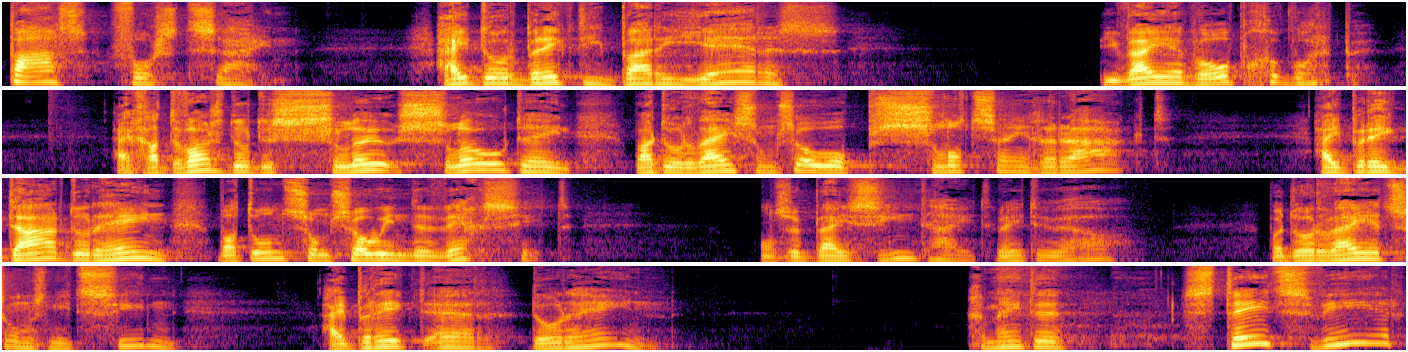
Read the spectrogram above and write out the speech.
Paasvorst zijn. Hij doorbreekt die barrières die wij hebben opgeworpen. Hij gaat dwars door de sloot heen, waardoor wij soms zo op slot zijn geraakt. Hij breekt daar doorheen wat ons soms zo in de weg zit. Onze bijziendheid, weet u wel. Waardoor wij het soms niet zien. Hij breekt er doorheen. Gemeente, steeds weer,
